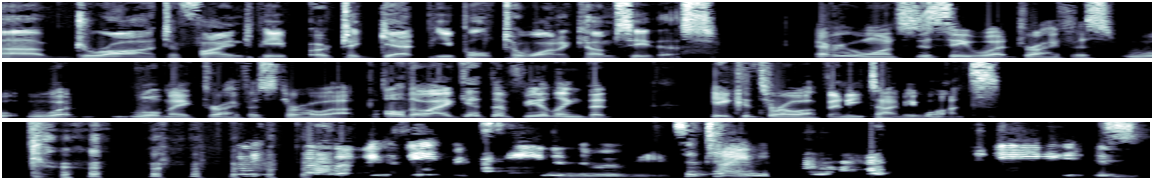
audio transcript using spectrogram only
uh, draw to find people or to get people to want to come see this. Everyone wants to see what Dreyfuss, w- what will make Dreyfuss throw up. Although I get the feeling that he could throw up anytime he wants. That's my favorite scene in the movie. It's a tiny. She is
